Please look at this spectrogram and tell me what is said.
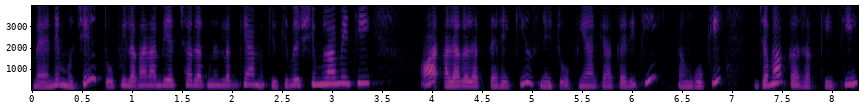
मैंने मुझे टोपी लगाना भी अच्छा लगने लग गया क्योंकि मैं शिमला में थी और अलग अलग तरह की उसने टोपियाँ क्या करी थी, रंगों की जमा कर रखी थी।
